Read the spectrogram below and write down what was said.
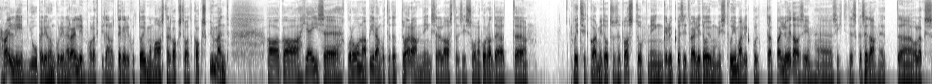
ralli, juubelihõnguline ralli, oleks pidanud tegelikult toimuma aastal kaks tuhat kakskümmend aga jäi see koroonapiirangute tõttu ära ning sellel aastal siis Soome korraldajad võtsid karmid otsused vastu ning lükkasid ralli toimumist võimalikult palju edasi, äh, sihtides ka seda, et äh, oleks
